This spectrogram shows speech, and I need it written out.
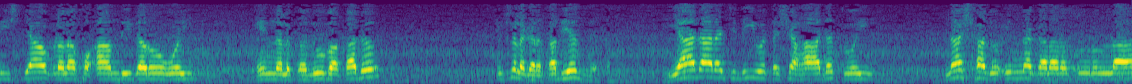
رشتیا اکڑلا خو عام دی دروغ وی ان القذوب قد کس لگر قد یزد. یاد آرہ چی دی و تشہادت وی نشہد انکا لرسول اللہ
